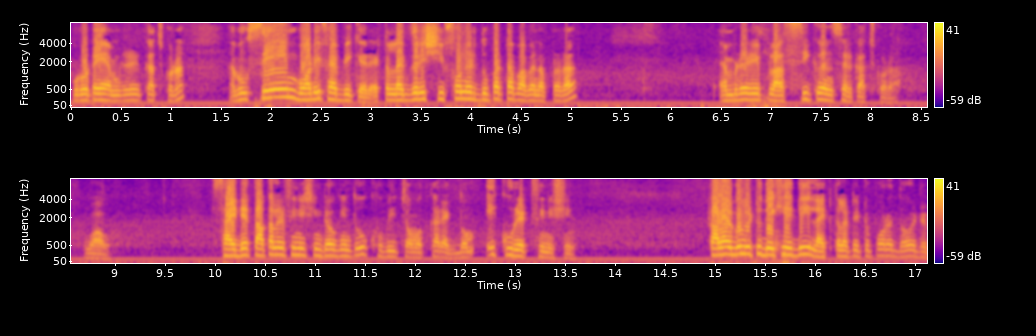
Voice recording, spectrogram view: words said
পুরোটাই এমব্রয়ডারি কাজ করা। এবং সেম বডি ফ্যাব্রিকের একটা লাক্সারি শিফনের দুপাট্টা পাবেন আপনারা। এমব্রয়ডারি প্লাস সিকোয়েন্সের কাজ করা। ওয়াও সাইডে তাতালের ফিনিশিংটাও কিন্তু খুবই চমৎকার, একদম একুরেট ফিনিশিং কালারগুলো একটু দেখিয়ে দিই লাইট কালারটা একটু পরে দাও, এটা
